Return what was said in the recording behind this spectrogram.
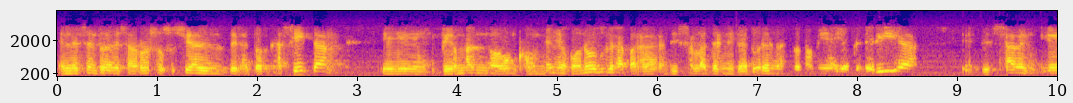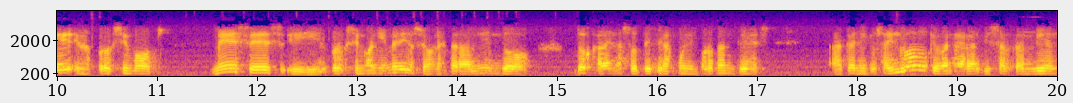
en el Centro de Desarrollo Social de la Torcasita, eh, firmando un convenio con UDGRA para garantizar la tecnicatura en gastronomía y hotelería. Este, saben que en los próximos meses y el próximo año y medio se van a estar abriendo dos cadenas hoteleras muy importantes acá en Ituzaingó, que van a garantizar también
